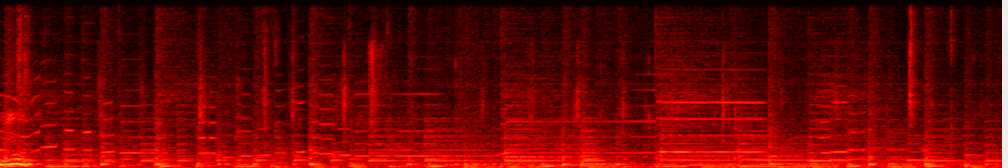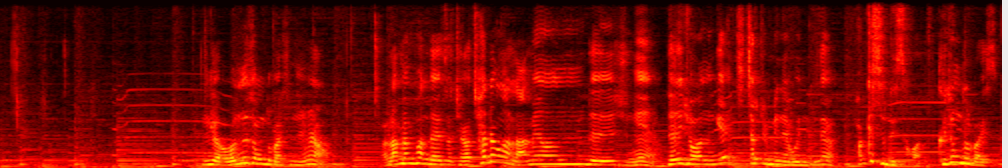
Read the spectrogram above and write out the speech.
음. 이게 어느 정도 맛있냐면 라면 판다에서 제가 촬영한 라면들 중에 제일 좋아하는 게 진짜 좀 내고 있는데 바뀔 수도 있을 것 같아. 그 정도로 맛있어요.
